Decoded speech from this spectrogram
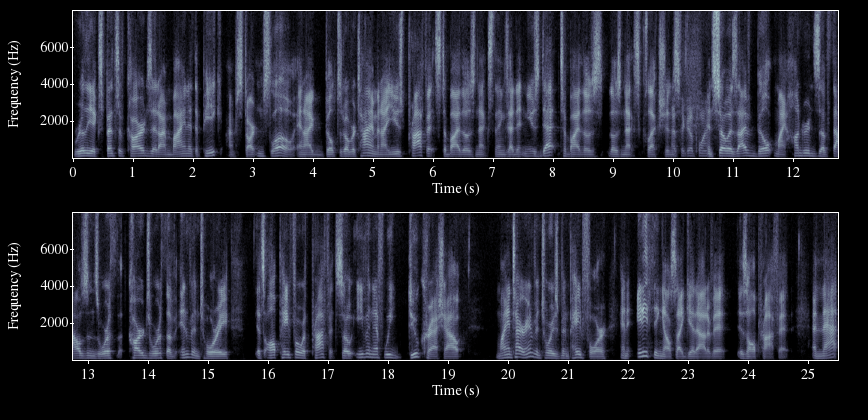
really expensive cards that I'm buying at the peak, I'm starting slow and I built it over time and I used profits to buy those next things. I didn't use debt to buy those those next collections. That's a good point. And so as I've built my hundreds of thousands worth cards worth of inventory, it's all paid for with profits. So even if we do crash out, my entire inventory has been paid for and anything else I get out of it is all profit. And that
